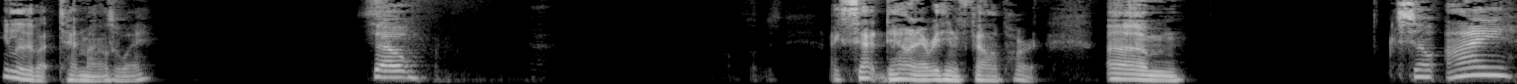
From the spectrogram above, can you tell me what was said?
He lives about 10 miles away. So I sat down and everything fell apart. Um, so I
